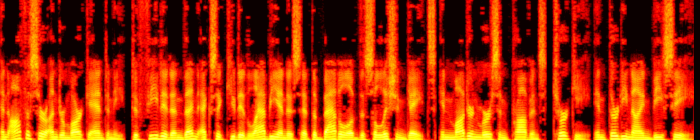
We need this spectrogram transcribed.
an officer under Mark Antony, defeated and then executed Labienus at the Battle of the Cilician Gates in modern Mersin province, Turkey in 39 BC.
